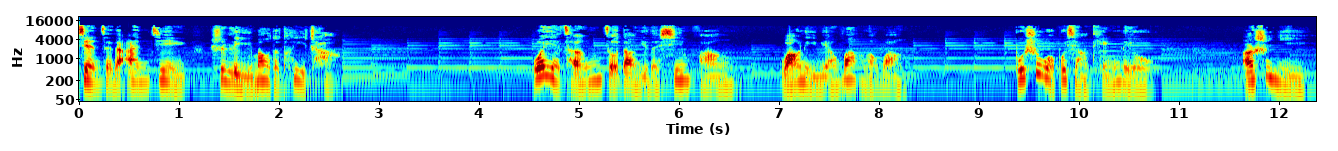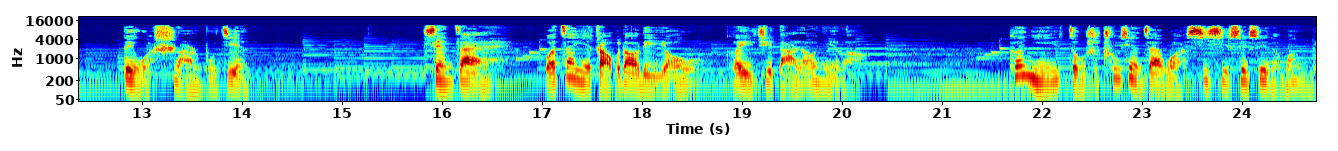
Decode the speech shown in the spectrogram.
现在的安静是礼貌的退场。我也曾走到你的心房，往里面望了望。不是我不想停留，而是你对我视而不见。现在我再也找不到理由可以去打扰你了。可你总是出现在我细细碎碎的梦里。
